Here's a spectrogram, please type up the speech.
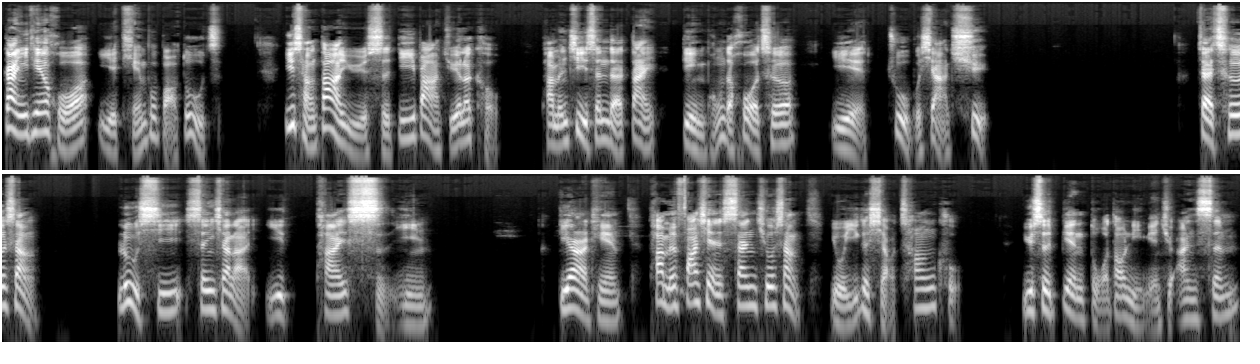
干一天活也填不饱肚子。一场大雨使堤坝决了口，他们寄生的带顶棚的货车也。住不下去，在车上，露西生下了一胎死婴。第二天，他们发现山丘上有一个小仓库，于是便躲到里面去安身。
